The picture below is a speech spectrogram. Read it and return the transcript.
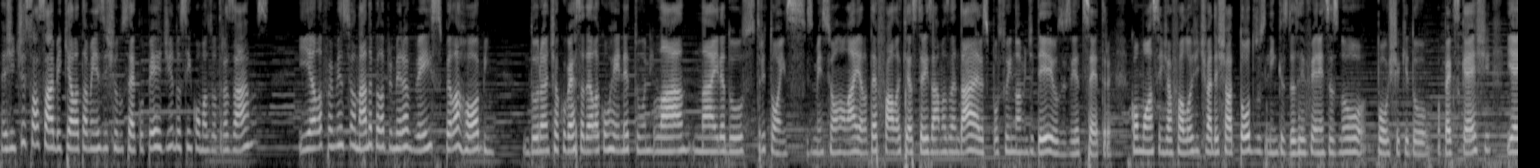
A gente só sabe que ela também existiu no século perdido, assim como as outras armas. E ela foi mencionada pela primeira vez pela Robin durante a conversa dela com o rei Netune lá na Ilha dos Tritões. Eles mencionam lá e ela até fala que as três armas lendárias possuem nome de deuses e etc. Como o Ansem já falou, a gente vai deixar todos os links das referências no post aqui do Opex Cash e é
